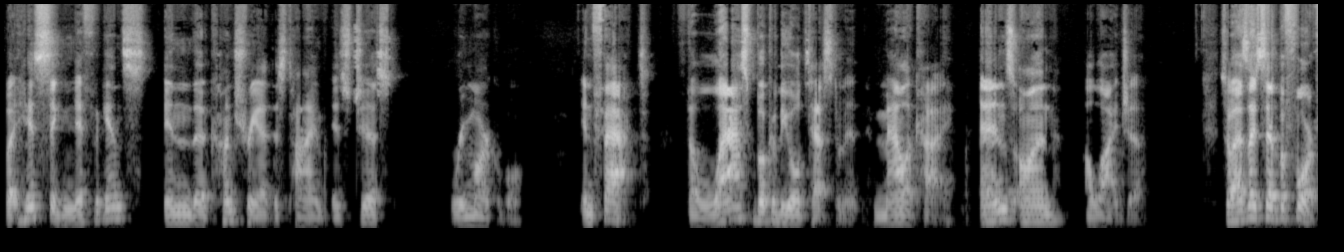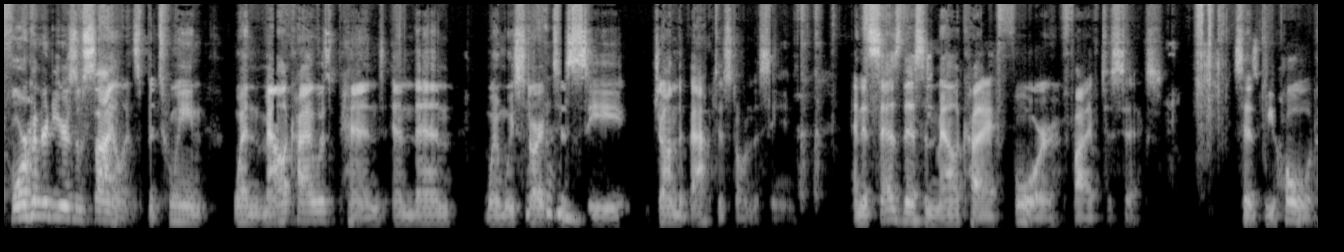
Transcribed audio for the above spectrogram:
but his significance in the country at this time is just remarkable. In fact, the last book of the Old Testament, Malachi, ends on Elijah. So, as I said before, 400 years of silence between when Malachi was penned and then when we start to see John the Baptist on the scene. And it says this in Malachi 4 5 to 6. It says, Behold,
